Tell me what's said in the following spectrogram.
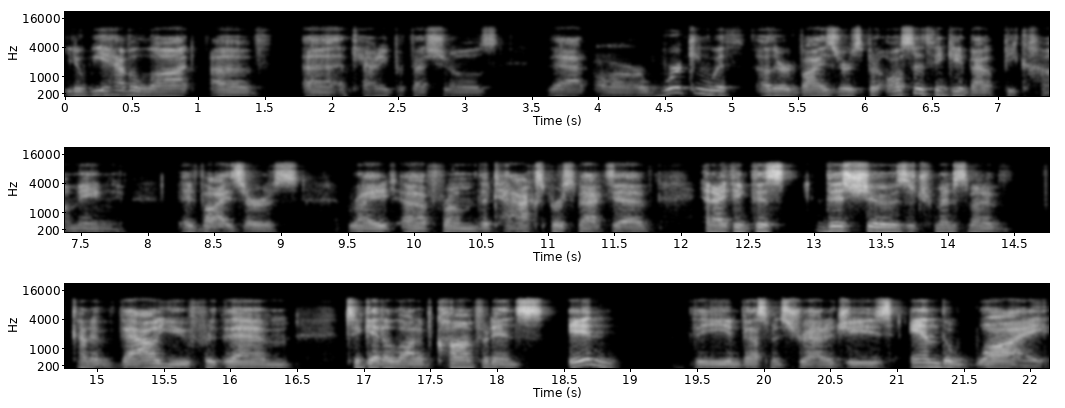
you know we have a lot of uh, accounting professionals that are working with other advisors, but also thinking about becoming advisors, right, uh, from the tax perspective. And I think this this shows a tremendous amount of kind of value for them to get a lot of confidence in the investment strategies and the why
